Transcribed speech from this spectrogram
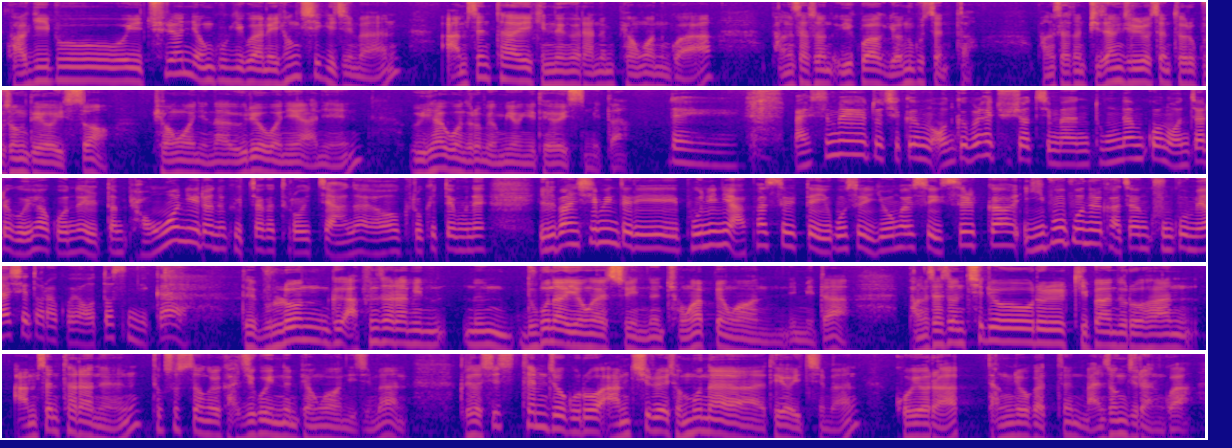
과기부의 출연 연구기관의 형식이지만 암센터의 기능을 하는 병원과 방사선 의과학 연구센터, 방사선 비상진료센터로 구성되어 있어 병원이나 의료원이 아닌 의학원으로 명명이 되어 있습니다. 네. 말씀에도 지금 언급을 해주셨지만 동남권 원자력 의학원은 일단 병원이라는 글자가 들어있지 않아요. 그렇기 때문에 일반 시민들이 본인이 아팠을 때 이곳을 이용할 수 있을까 이 부분을 가장 궁금해 하시더라고요. 어떻습니까? 네, 물론 그 아픈 사람은 누구나 이용할 수 있는 종합병원입니다. 방사선 치료를 기반으로 한 암센터라는 특수성을 가지고 있는 병원이지만 그래서 시스템적으로 암 치료에 전문화되어 있지만 고혈압, 당뇨 같은 만성 질환과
